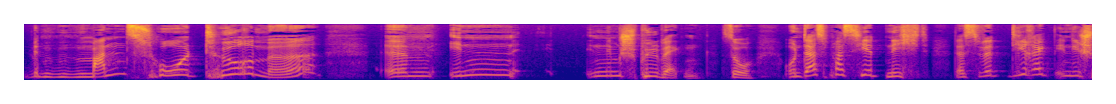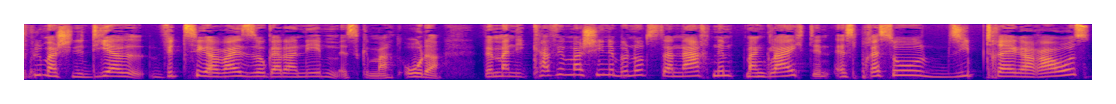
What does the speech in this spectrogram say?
mannshohe Türme ähm, in in dem Spülbecken. So. Und das passiert nicht. Das wird direkt in die Spülmaschine, die ja witzigerweise sogar daneben ist, gemacht. Oder wenn man die Kaffeemaschine benutzt, danach nimmt man gleich den Espresso-Siebträger raus,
